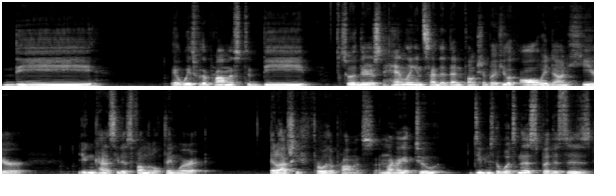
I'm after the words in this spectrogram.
the, it waits for the promise to be, so there's handling inside the then function. But if you look all the way down here, you can kind of see this fun little thing where it'll actually throw the promise. I'm not gonna get too deep into the woods in this, but this is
